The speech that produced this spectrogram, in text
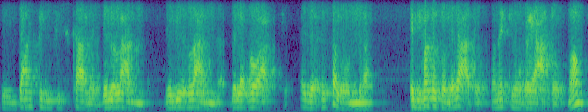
il dumping fiscale dell'Olanda, dell'Irlanda, della Croazia e della stessa Londra è di fatto tollerato, non è che è un reato, no?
